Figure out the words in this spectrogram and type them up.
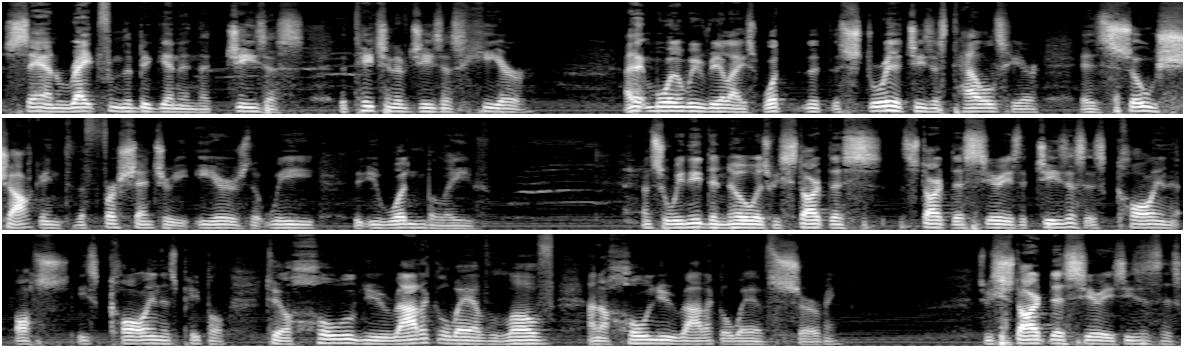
saying right from the beginning that Jesus, the teaching of Jesus here, I think more than we realize, what the, the story that Jesus tells here is so shocking to the first century ears that we that you wouldn't believe. And so we need to know as we start this, start this series that Jesus is calling us, He's calling His people to a whole new radical way of love and a whole new radical way of serving. As we start this series, Jesus is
